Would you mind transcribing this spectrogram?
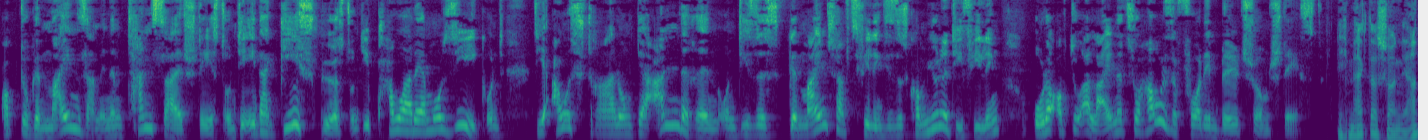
ob du gemeinsam in einem Tanzsaal stehst und die Energie spürst und die Power der Musik und die Ausstrahlung der anderen und dieses Gemeinschaftsfeeling, dieses Community-Feeling oder ob du alleine zu Hause vor dem Bildschirm stehst. Ich merke das schon, ja.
